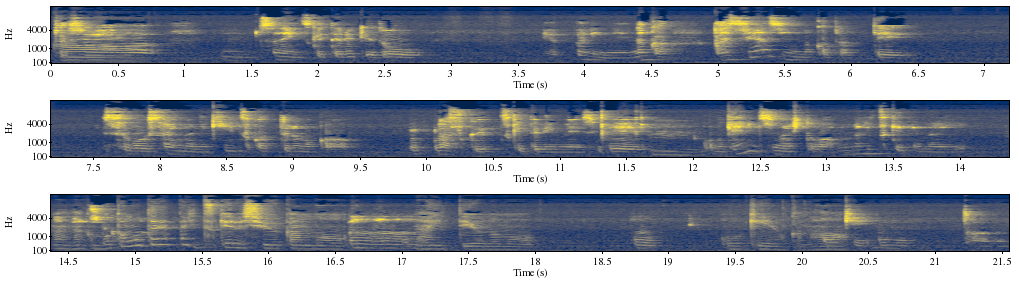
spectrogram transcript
私は、うん、常につけてるけどやっぱりねなんかアジア人の方ってすごいそういうのに気使ってるのかマスクつけてるイメージでうん。この現地の人はあんまりつけてない。まあなんかもともとやっぱりつける習慣もうんうんうん。ないっていうのもうん。大きいのかな。大きい。うん多分。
